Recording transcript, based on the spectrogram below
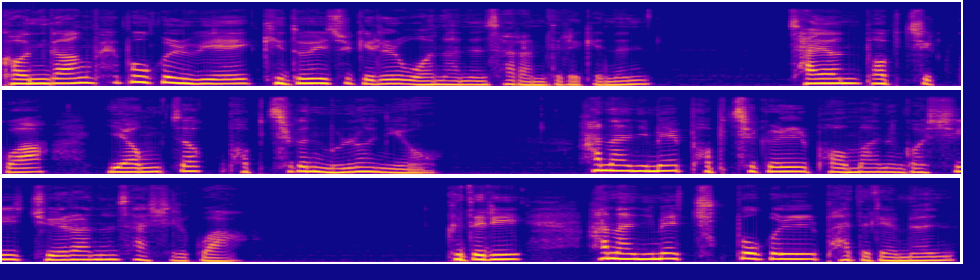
건강 회복을 위해 기도해 주기를 원하는 사람들에게는 자연 법칙과 영적 법칙은 물론이요. 하나님의 법칙을 범하는 것이 죄라는 사실과 그들이 하나님의 축복을 받으려면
